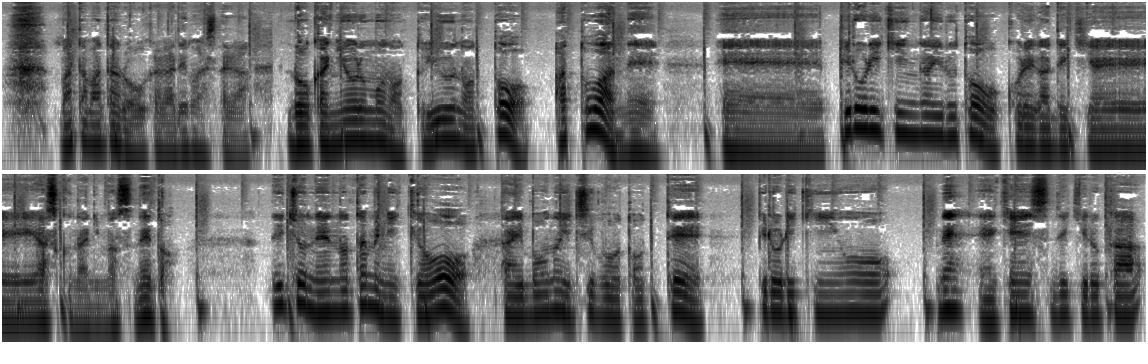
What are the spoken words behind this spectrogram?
またまた老化が出ましたが、老化によるものというのと、あとはね、えー、ピロリ菌がいるとこれができやすくなりますねと。で一応念のために今日細胞の一部を取ってピロリ菌をね、え検出できるか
